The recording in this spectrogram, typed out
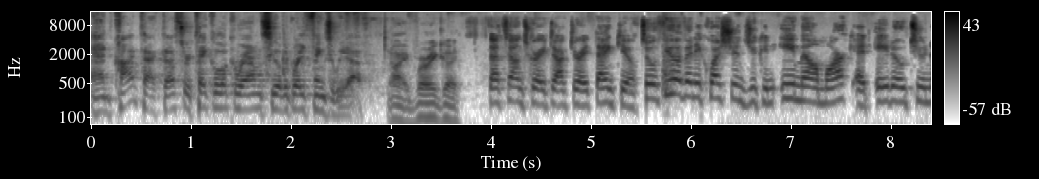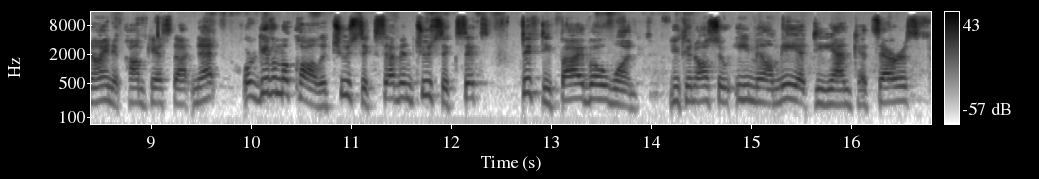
and contact us or take a look around and see all the great things that we have. All right, very good. That sounds great, Dr. A. Thank you. So if you have any questions, you can email Mark at 8029 at Comcast.net or give him a call at 267 266 5501. You can also email me at Deanne Katsaris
